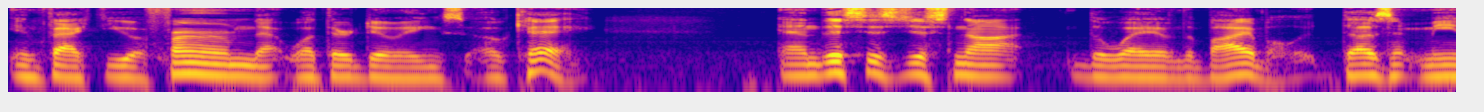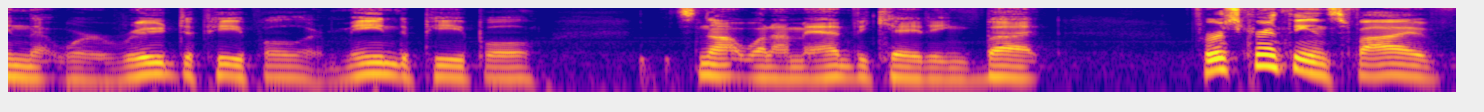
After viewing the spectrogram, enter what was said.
in fact you affirm that what they're doing's okay. And this is just not the way of the bible. It doesn't mean that we're rude to people or mean to people. It's not what i'm advocating but 1 corinthians 5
